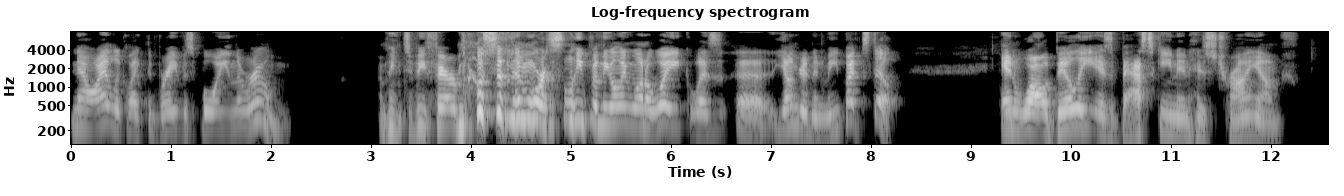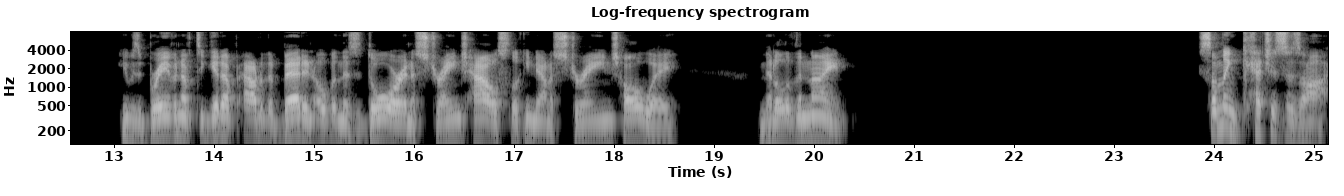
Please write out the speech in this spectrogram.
now I look like the bravest boy in the room." I mean, to be fair, most of them were asleep, and the only one awake was uh, younger than me, but still. And while Billy is basking in his triumph, he was brave enough to get up out of the bed and open this door in a strange house, looking down a strange hallway, middle of the night. Something catches his eye.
